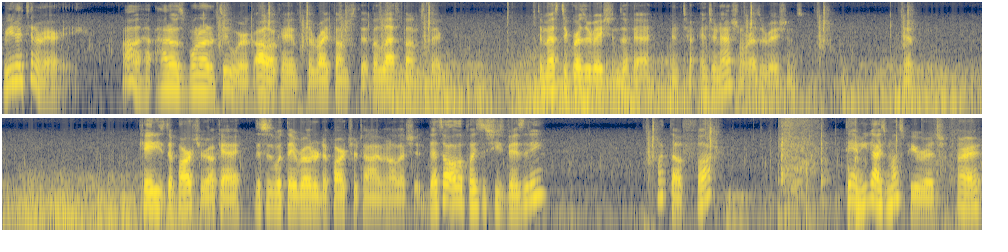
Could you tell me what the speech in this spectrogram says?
Read itinerary. Oh, how does one out of two work? Oh, okay, the right thumbstick, the left thumbstick. Domestic reservations, okay. Inter international reservations. Yep. Katie's departure, okay. This is what they wrote her departure time and all that shit. That's all the places she's visiting? What the fuck? Damn, you guys must be rich. Alright.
